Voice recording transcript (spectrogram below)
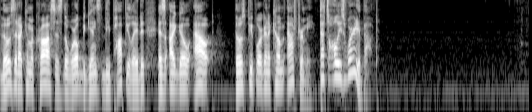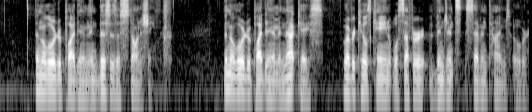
those that I come across as the world begins to be populated, as I go out, those people are going to come after me. That's all he's worried about. Then the Lord replied to him, and this is astonishing. then the Lord replied to him, In that case, whoever kills Cain will suffer vengeance seven times over.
